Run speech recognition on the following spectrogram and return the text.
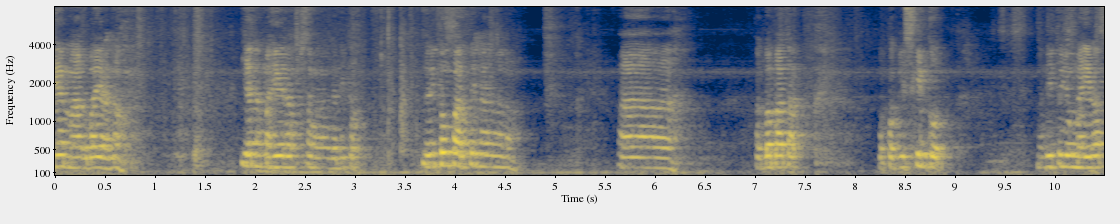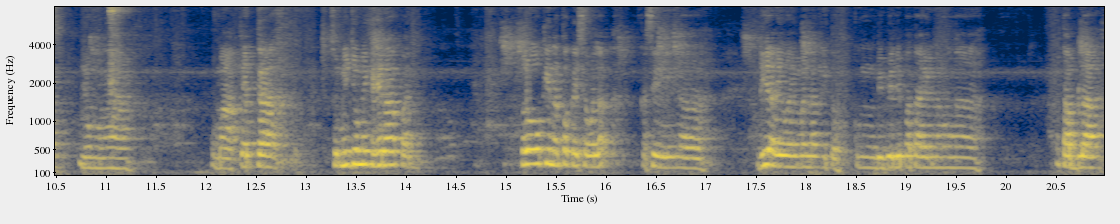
yan mga kabayan, no? Yan ang mahirap sa mga ganito. Ganitong parte ng ano, ah, pagbabatak o pag-skin coat. Nandito yung mahirap, yung mga umakyat ka. So medyo may kahirapan. Pero okay na to kaysa wala. Kasi ah, DIY man lang ito. Kung bibili pa tayo ng mga tabla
